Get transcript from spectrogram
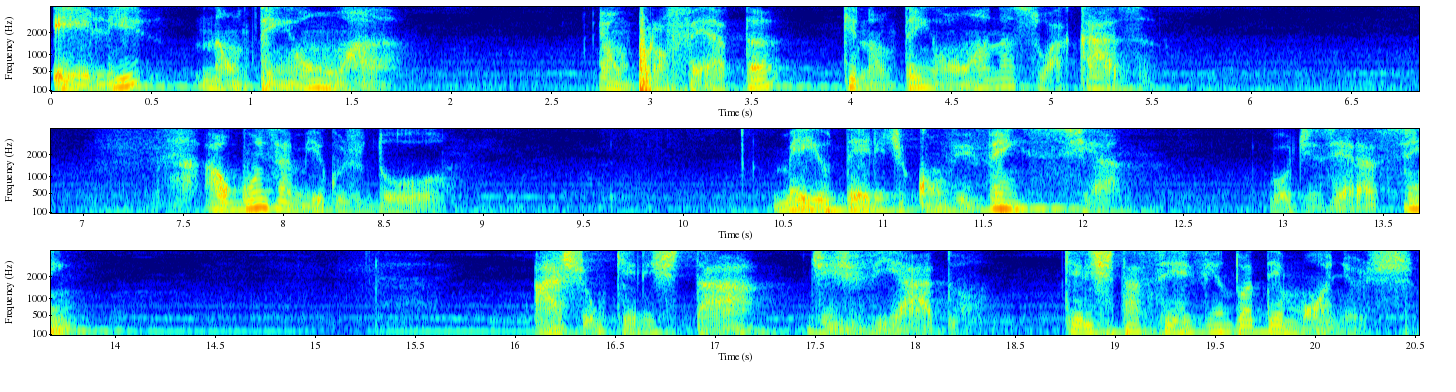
Ele não tem honra. É um profeta que não tem honra na sua casa. Alguns amigos do meio dele de convivência, vou dizer assim, acham que ele está desviado, que ele está servindo a demônios.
